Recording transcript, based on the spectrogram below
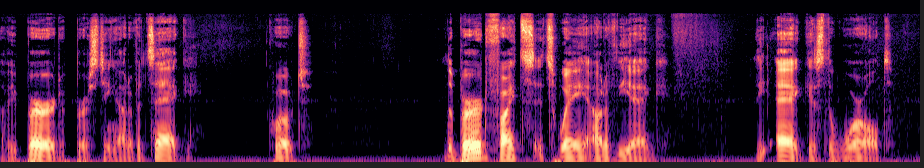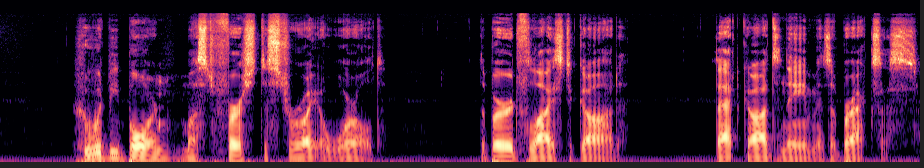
of a bird bursting out of its egg. Quote, the bird fights its way out of the egg. The egg is the world. Who would be born must first destroy a world. The bird flies to God. That God's name is Abraxas.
